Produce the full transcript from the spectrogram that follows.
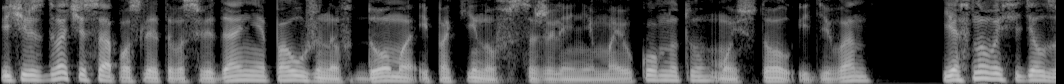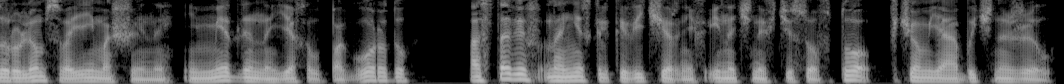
И через два часа после этого свидания, поужинав дома и покинув с сожалением мою комнату, мой стол и диван, я снова сидел за рулем своей машины и медленно ехал по городу, оставив на несколько вечерних и ночных часов то, в чем я обычно жил.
